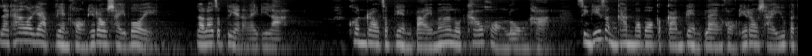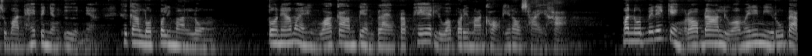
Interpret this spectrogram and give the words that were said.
และถ้าเราอยากเปลี่ยนของที่เราใช้บ่อย แล้วเราจะเปลี่ยนอะไรดีล่ะ คนเราจะเปลี่ยนไปเมื่อลดข้าวของลงค่ะ สิ่งที่สำคัญพอๆกับการเปลี่ยนแปลงของที่เราใช้อยู่ปัจจุบันให้เป็นอย่างอื่นเนี่ยคือการลดปริมาณลง ตัวนี้หมายถึงว่าการเปลี่ยนแปลงประเภทหรือว่าปริมาณของที่เราใช้ค่ะ มนุษย์ไม่ได้เก่งรอบด้านหรือว่าไม่ได้มีรูปแบบ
